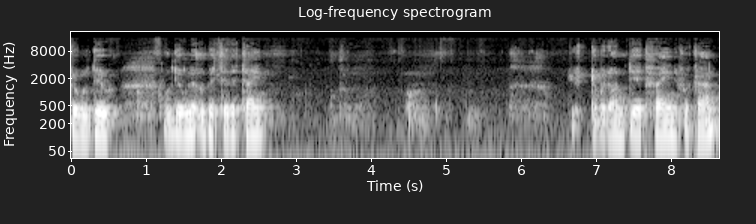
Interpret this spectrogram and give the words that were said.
So we'll do we'll do a little bit at a time. Just dub it on dead fine if we can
